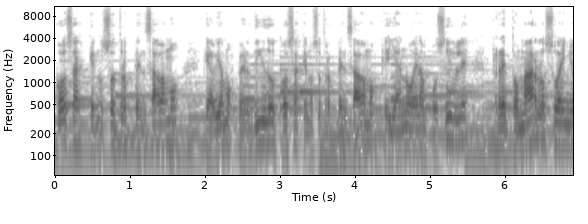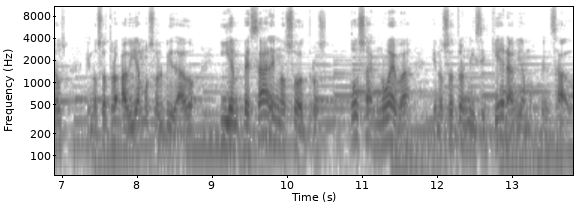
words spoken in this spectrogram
cosas que nosotros pensábamos que habíamos perdido, cosas que nosotros pensábamos que ya no eran posibles, retomar los sueños que nosotros habíamos olvidado y empezar en nosotros cosas nuevas que nosotros ni siquiera habíamos pensado.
